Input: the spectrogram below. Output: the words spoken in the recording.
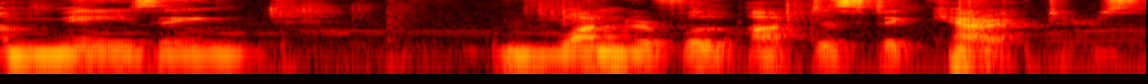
amazing, wonderful artistic characters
